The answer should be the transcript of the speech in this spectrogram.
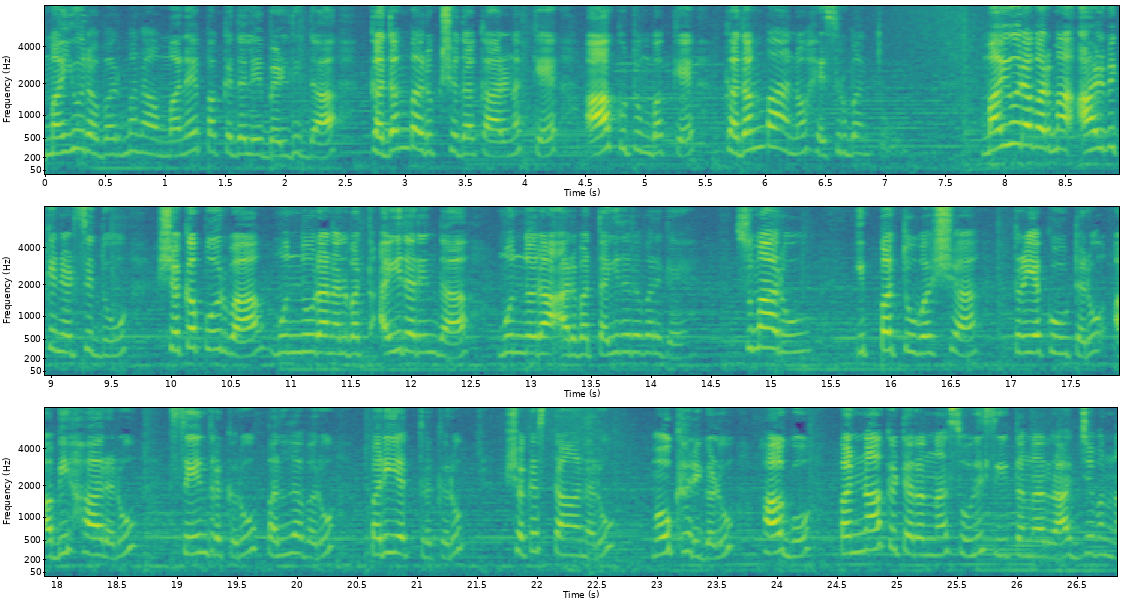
ಮಯೂರವರ್ಮನ ಮನೆ ಪಕ್ಕದಲ್ಲಿ ಬೆಳೆದಿದ್ದ ಕದಂಬ ವೃಕ್ಷದ ಕಾರಣಕ್ಕೆ ಆ ಕುಟುಂಬಕ್ಕೆ ಕದಂಬ ಅನ್ನೋ ಹೆಸರು ಬಂತು. ಮಯೂರವರ್ಮ ಆಳ್ವಿಕೆ ನಡೆಸಿದ್ದು ಶಕಪೂರ್ವ ಮುನ್ನೂರ ನಲವತ್ತೈದರಿಂದ ಮುನ್ನೂರ ಅರವತ್ತೈದರವರೆಗೆ. ಸುಮಾರು ಇಪ್ಪತ್ತು ವರ್ಷ ತ್ರಯಕೂಟರು ಅಬಿಹಾರರು ಸೇಂದ್ರಕರು, ಪಲ್ಲವರು, ಪರಿಯತ್ರಕರು ಶಕಸ್ಥಾನರು ಮೌಖರಿಗಳು ಹಾಗೂ ಪನ್ನಾಕಟರನ್ನ ಸೋಲಿಸಿ ತನ್ನ ರಾಜ್ಯವನ್ನ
